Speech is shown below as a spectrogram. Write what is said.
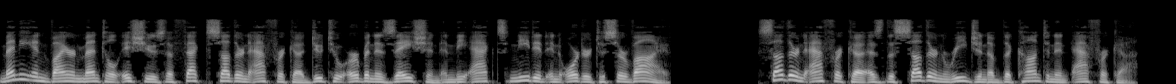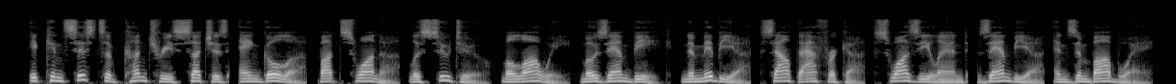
Many environmental issues affect Southern Africa due to urbanization and the acts needed in order to survive. Southern Africa is the southern region of the continent Africa. It consists of countries such as, Angola, Botswana, Lesotho, Malawi, Mozambique, Namibia, South Africa, Swaziland, Zambia, and Zimbabwe.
